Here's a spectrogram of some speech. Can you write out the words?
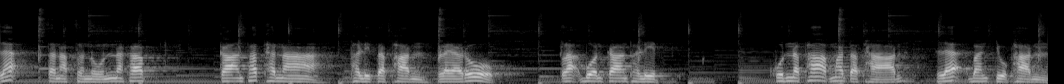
และสนับสนุนนะครับ การพัฒนาผลิตภัณฑ์ แปรรูป กระบวนการผลิต คุณภาพมาตรฐาน และบรรจุภัณฑ์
